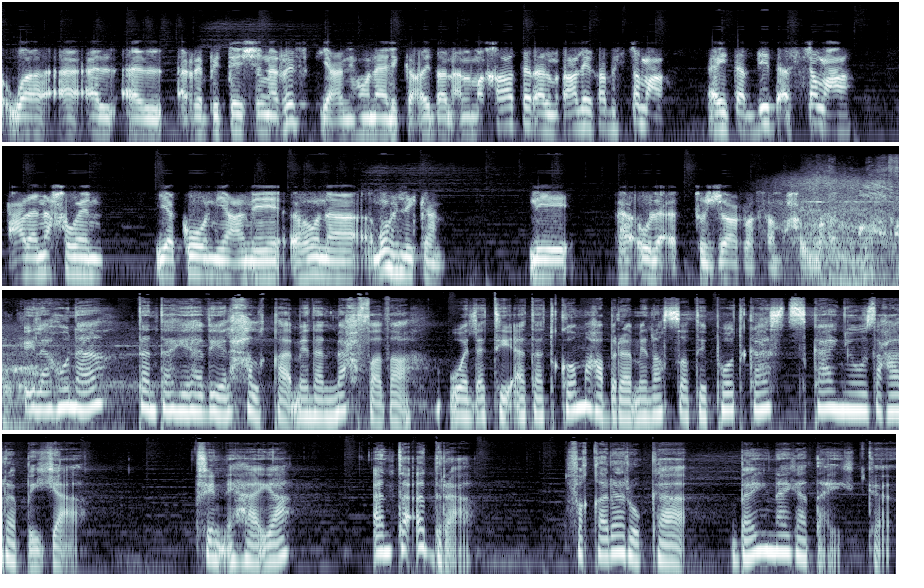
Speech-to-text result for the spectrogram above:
وال reputation risk يعني هنالك أيضا المخاطر المتعلقة بالسمعة أي تبديد السمعة على نحو يكون يعني هنا مهلكا لهؤلاء التجار لا سمح الله. إلى هنا تنتهي هذه الحلقة من المحفظة والتي أتتكم عبر منصة بودكاست سكاي نيوز عربية. في النهاية أنت أدرى فقرارك بين يديك.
